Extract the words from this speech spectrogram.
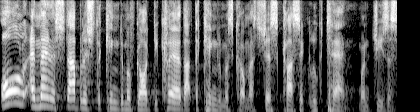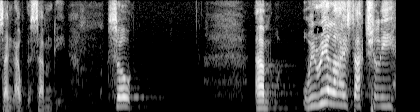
All and then establish the kingdom of God, declare that the kingdom has come. That's just classic Luke 10 when Jesus sent out the 70. So um, we realized actually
